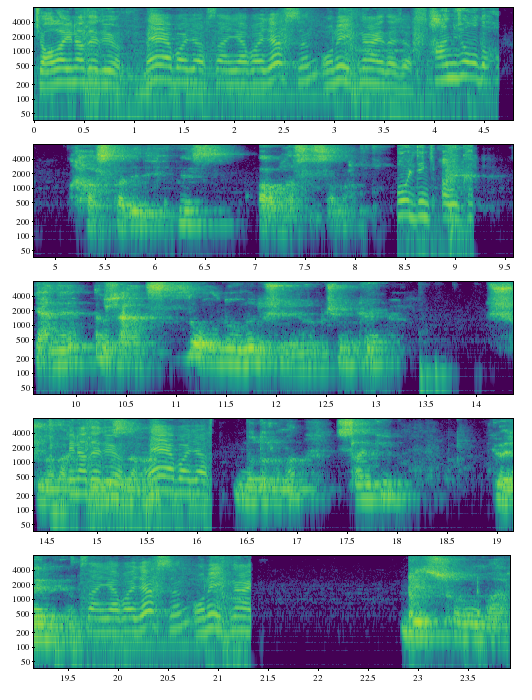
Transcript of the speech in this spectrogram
Çağla inat ediyor. Ne yapacaksan yapacaksın, onu ikna edeceksin. Hancıoğlu Hasta dediğimiz ablası sanırım. Holding avukatı Yani rahatsız olduğunu düşünüyorum çünkü şuna baktığımız zaman Ne yapacaksan bu duruma sanki göremiyor. yapacaksın, onu ikna Bir sorun var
